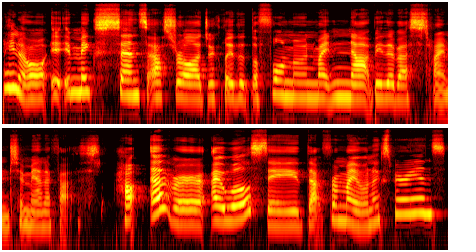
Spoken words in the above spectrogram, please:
you know, it, it makes sense astrologically that the full moon might not be the best time to manifest. However, I will say that from my own experience,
